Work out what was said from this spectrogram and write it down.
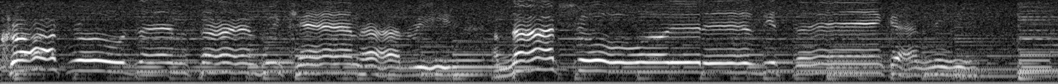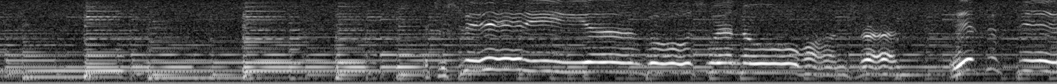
Crossroads and signs we cannot read. I'm not sure what it is you think I need. It's a city of ghosts where no one trusts. It's a city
